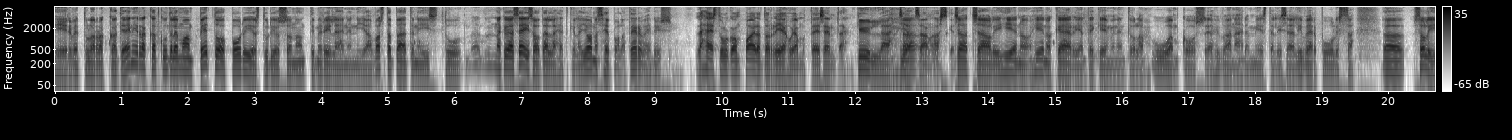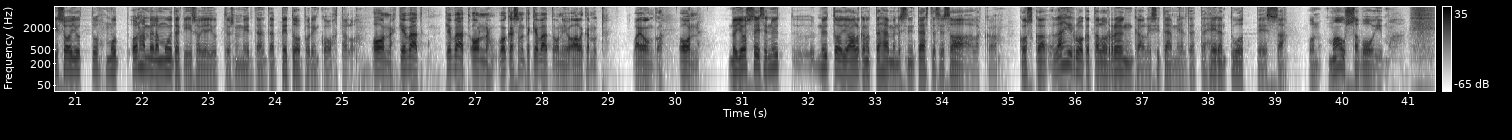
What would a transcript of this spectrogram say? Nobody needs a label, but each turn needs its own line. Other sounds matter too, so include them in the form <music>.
Tervetuloa rakkaat ja enin rakkaat kuuntelemaan Petopodia. Studiossa on Antti Meriläinen ja vastapäätäni istuu, näköjään seisoo tällä hetkellä, Joonas Hepola. Tervehdys.
Lähestulkoon paidaton riehuja, mutta ei sentään.
Kyllä.
Chatsaan askel.
Chacha oli hieno, hieno käärien tekeminen tuolla UMKssa ja hyvä nähdä miestä lisää Liverpoolissa. Se oli iso juttu, mutta onhan meillä muitakin isoja juttuja, jos me mietitään tätä Petopodin kohtaloa.
On. Kevät, kevät on. Voiko sanoa, että kevät on jo alkanut? Vai onko? On.
No jos ei se nyt, nyt ole jo alkanut tähän mennessä, niin tästä se saa alkaa. Koska lähiruokatalon Rönkä oli sitä mieltä, että heidän tuotteessa on maussa voimaa.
